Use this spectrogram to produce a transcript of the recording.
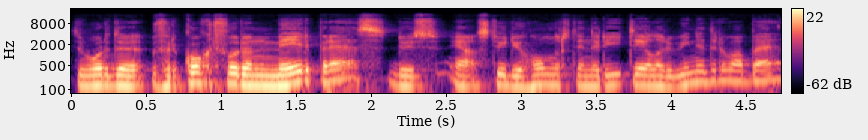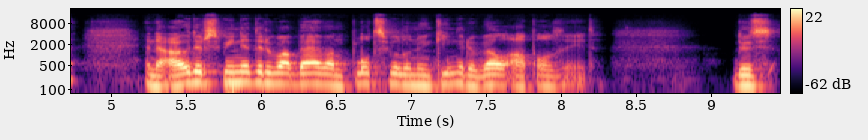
Ze worden verkocht voor een meerprijs, dus ja, Studio 100 en de retailer winnen er wat bij. En de ouders winnen er wat bij, want plots willen hun kinderen wel appels eten. Dus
